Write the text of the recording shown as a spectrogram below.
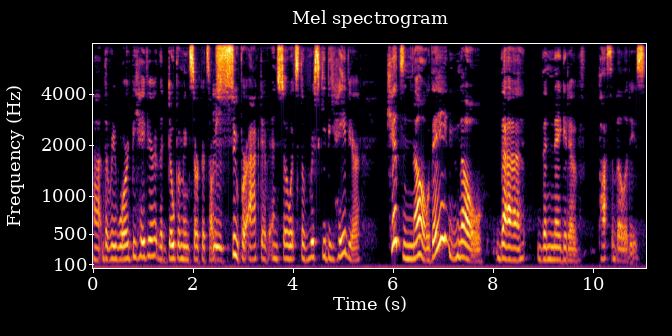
uh, the reward behavior, the dopamine circuits are mm. super active, and so it's the risky behavior. Kids know, they know the, the negative possibilities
